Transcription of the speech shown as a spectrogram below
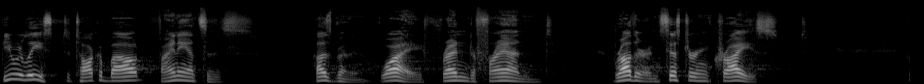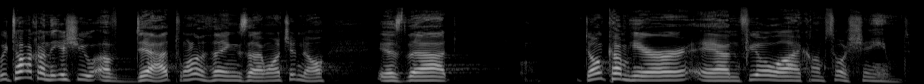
be released to talk about finances, husband and wife, friend to friend, brother and sister in Christ. If we talk on the issue of debt, one of the things that I want you to know is that don't come here and feel like, oh, I'm so ashamed.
